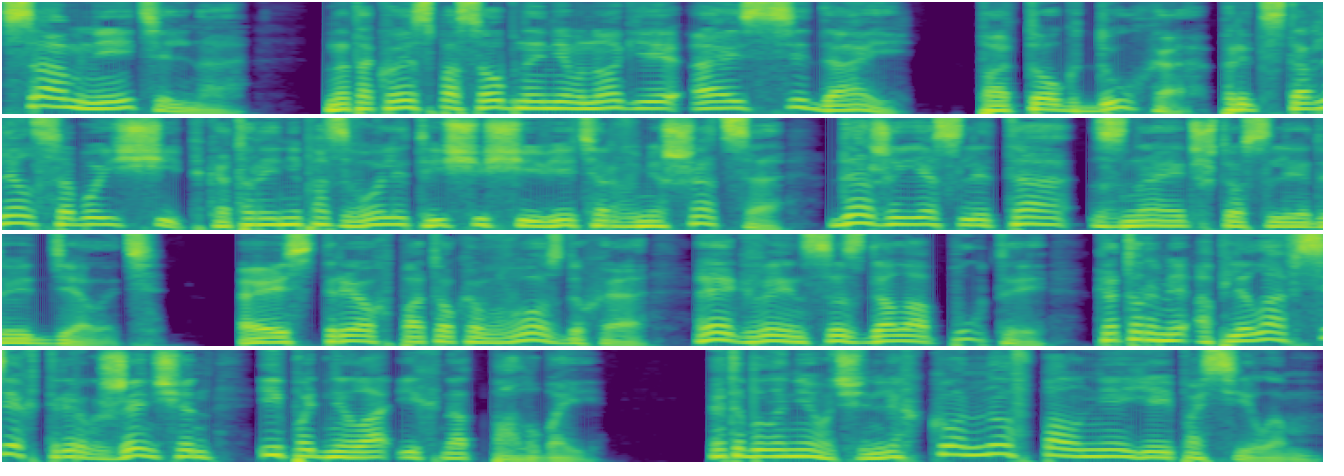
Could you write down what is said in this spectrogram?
Сомнительно. На такое способны немногие Айс-Седай. Поток духа представлял собой щит, который не позволит ищущий ветер вмешаться, даже если та знает, что следует делать а из трех потоков воздуха Эгвин создала путы, которыми оплела всех трех женщин и подняла их над палубой. Это было не очень легко, но вполне ей по силам.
